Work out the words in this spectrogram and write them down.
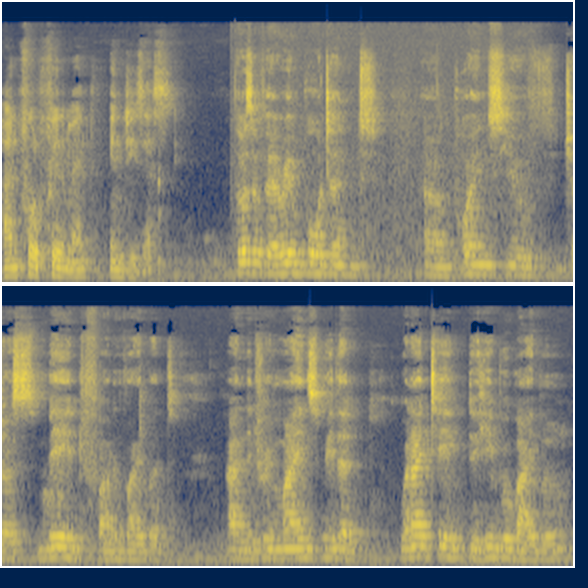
and fulfillment in Jesus. Those are very important um, points you've just made, Father Vibert. And it reminds me that when I take the Hebrew Bible,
